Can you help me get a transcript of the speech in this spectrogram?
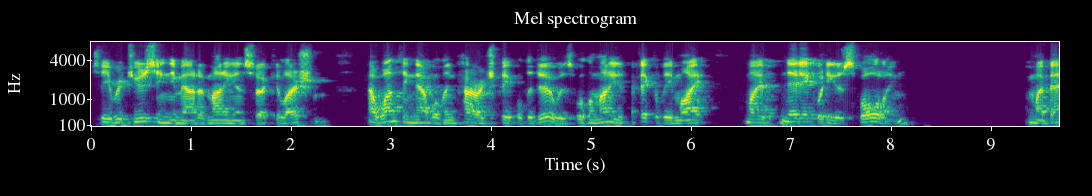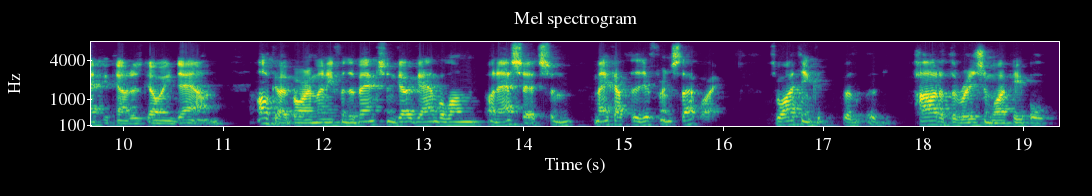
So you're reducing the amount of money in circulation. Now, one thing that will encourage people to do is, well, the money effectively, my, my net equity is falling, and my bank account is going down. I'll go borrow money from the banks and go gamble on, on assets and make up the difference that way. So I think uh, uh, part of the reason why people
